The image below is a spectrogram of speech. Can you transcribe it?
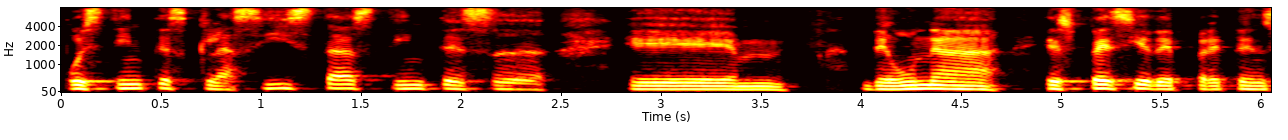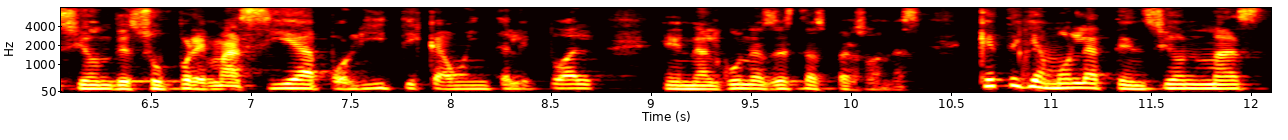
pues tintes clasistas, tintes eh, de una especie de pretensión de supremacía política o intelectual en algunas de estas personas. ¿Qué te llamó la atención más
